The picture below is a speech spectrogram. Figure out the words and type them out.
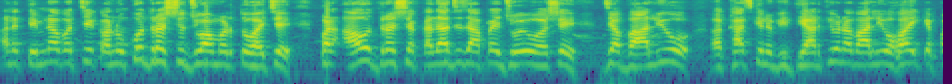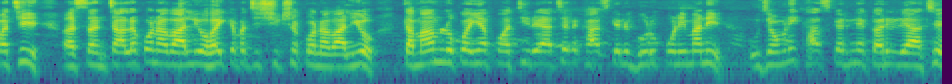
અને તેમના વચ્ચે એક અનોખો દ્રશ્ય જોવા મળતું હોય છે. પણ આવો દ્રશ્ય કદાચ જ આપણે જોયો હશે. જ્યાં વાલીઓ ખાસ કરીને વિદ્યાર્થીઓના વાલીઓ હોય કે પછી અ, સંચાલકોના વાલીઓ હોય કે પછી શિક્ષકોના વાલીઓ તમામ લોકો અહીંયા પહોંચી રહ્યા છે અને ખાસ કરીને ગુરુ પૂર્ણિમાની ઉજવણી ખાસ કરીને કરી રહ્યા છે.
